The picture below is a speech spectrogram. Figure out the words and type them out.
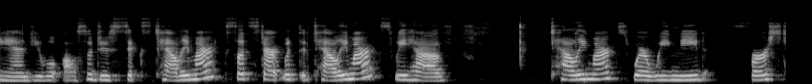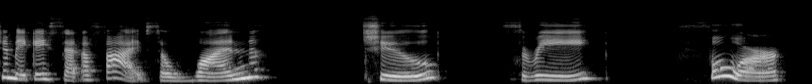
And you will also do six tally marks. Let's start with the tally marks. We have tally marks where we need first to make a set of five. So one, two, three, four.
